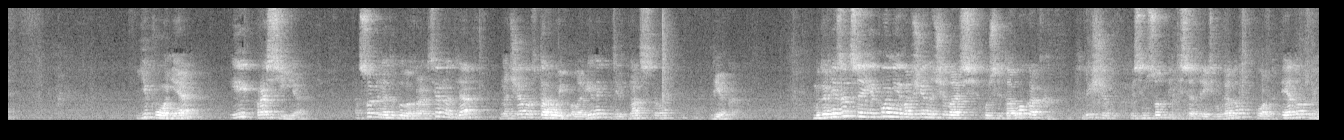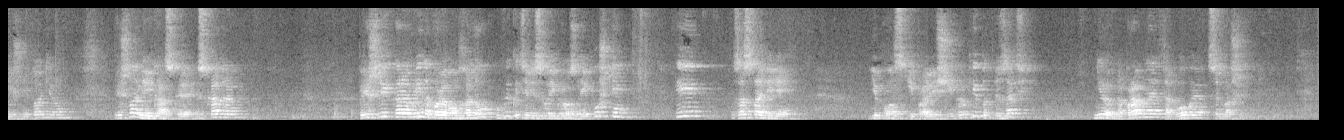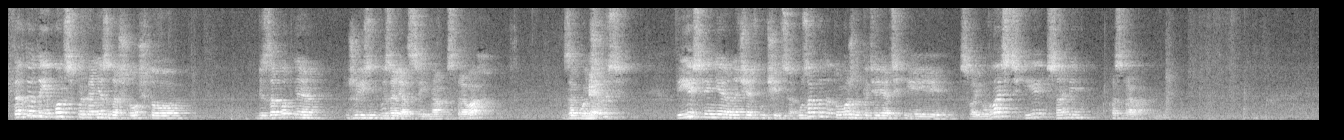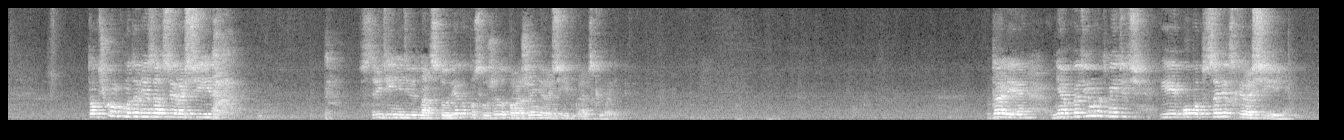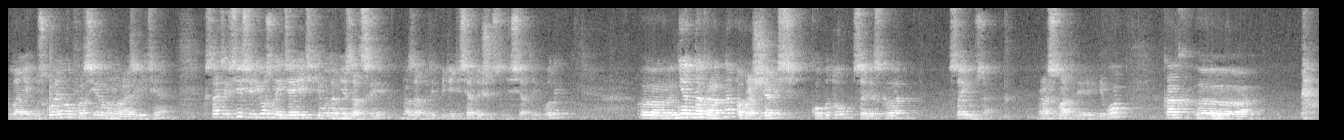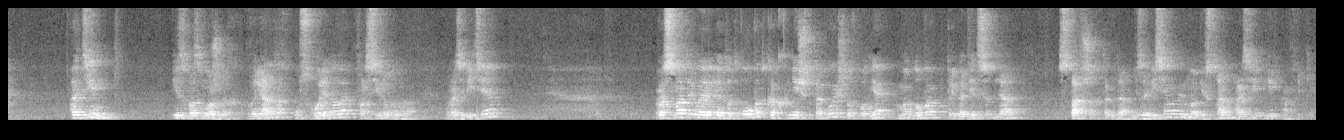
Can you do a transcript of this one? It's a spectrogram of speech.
Япония, и Россия. Особенно это было характерно для начала второй половины XIX века. Модернизация Японии вообще началась после того, как в 1853 году в порт Эдо, нынешний Токио, пришла американская эскадра, пришли корабли на паровом ходу, выкатили свои грозные пушки и заставили японские правящие круги подписать неравноправное торговое соглашение. Тогда до японцев наконец дошло, что беззаботная жизнь в изоляции на островах закончилась, и если не начать учиться у Запада, то можно потерять и свою власть, и сами острова. Толчком к модернизации России середине XIX века послужило поражение России в Крымской войне. Далее, необходимо отметить и опыт советской России в плане ускоренного, форсированного развития. Кстати, все серьезные теоретики модернизации на Западе в 50-е и 60-е годы э, неоднократно обращались к опыту Советского Союза рассматривая его как э, один из возможных вариантов ускоренного, форсированного развития, рассматривая этот опыт как нечто такое, что вполне могло бы пригодиться для ставших тогда независимыми многих стран Азии и Африки.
